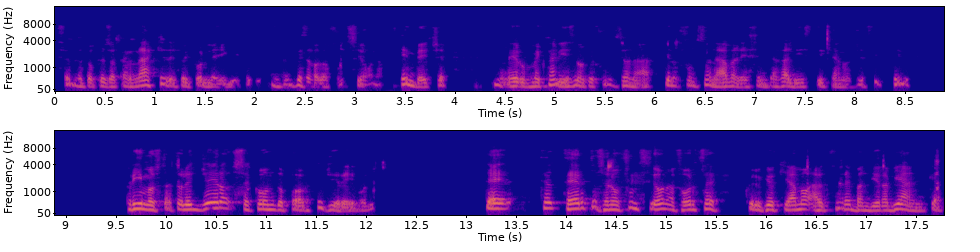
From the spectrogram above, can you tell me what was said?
si è andato preso a pernacchie dai suoi colleghi. Questa cosa funziona. E invece non era un meccanismo che, funzionava, che non funzionava nei sindacalisti che hanno gestito. Quindi Primo, stato leggero, secondo, porte girevoli. Terzo, se non funziona, forse quello che io chiamo alzare bandiera bianca,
